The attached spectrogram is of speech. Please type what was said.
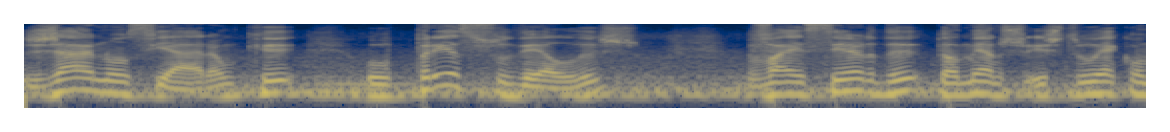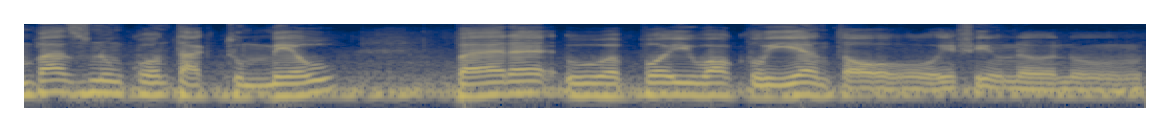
já anunciaram que o preço deles vai ser de, pelo menos isto é com base num contacto meu para o apoio ao cliente, ou enfim, no, no,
